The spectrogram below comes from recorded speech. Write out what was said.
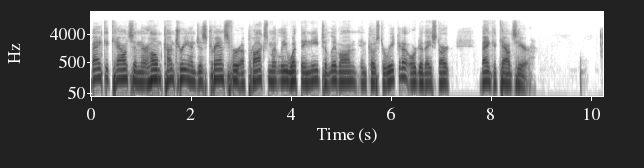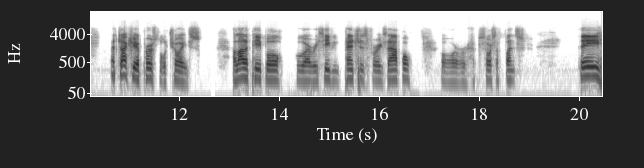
bank accounts in their home country and just transfer approximately what they need to live on in Costa Rica, or do they start bank accounts here? That's actually a personal choice. A lot of people who are receiving pensions, for example, or source of funds, they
